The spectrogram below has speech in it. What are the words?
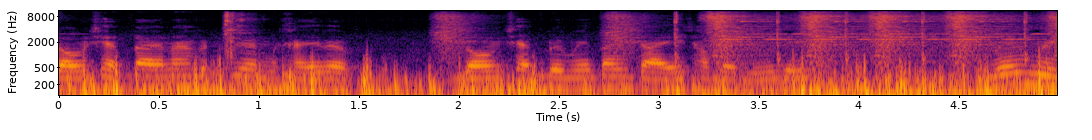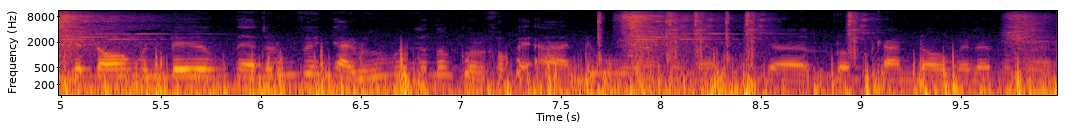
ดองแชทได้นะเพื่อนๆใครแบบดองแชทโดยไม่ตั้งใจทำแบบนี้เลยไม่เหมือนจะดองเหมือนเดิม แต่ถ้าเพื่อนๆอยากรู้มันก็ต้องกดเข้าไปอ่านดูนะตรงนั้นมันจะลดการดองไปได้ประมาณ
